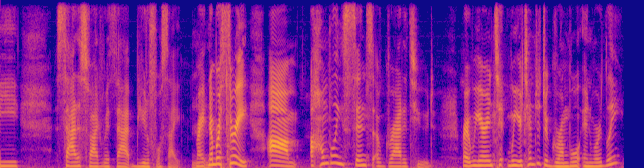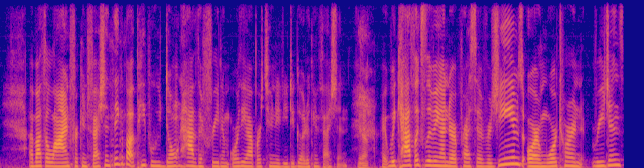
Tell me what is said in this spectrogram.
be satisfied with that beautiful sight, right? Number three, um, a humbling sense of gratitude, right? When you're int- when you're tempted to grumble inwardly about the line for confession, think about people who don't have the freedom or the opportunity to go to confession. Yeah. Right? Would Catholics living under oppressive regimes or in war torn regions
